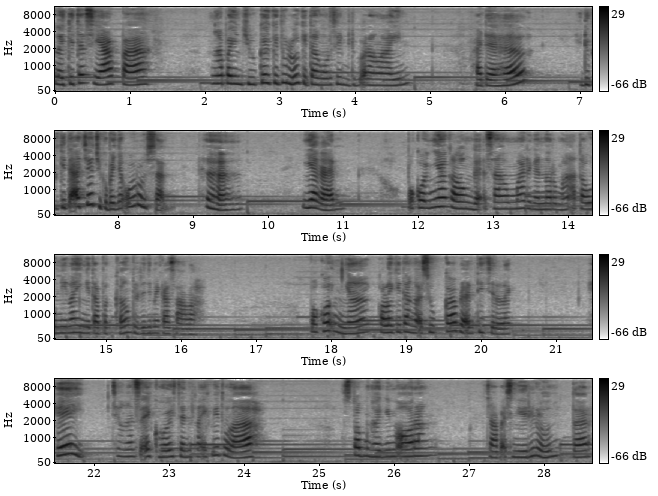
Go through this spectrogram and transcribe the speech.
Lah kita siapa? Ngapain juga gitu loh kita ngurusin hidup orang lain? Padahal hidup kita aja juga banyak urusan Iya kan? Pokoknya kalau nggak sama dengan norma atau nilai yang kita pegang berarti mereka salah. Pokoknya kalau kita nggak suka berarti jelek. Hey, jangan seegois dan naif itulah. Stop menghakimi orang. Capek sendiri loh ntar.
